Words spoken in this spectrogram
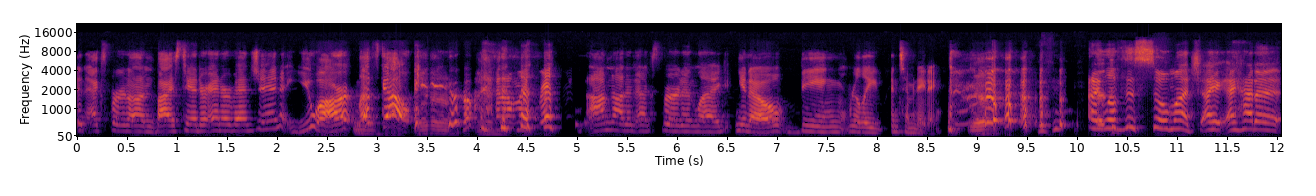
an expert on bystander intervention you are let's go Yeah, yeah. and i'm like "Great, i'm not an expert in like you know being really intimidating Yeah. I love this so much. I, I had a,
